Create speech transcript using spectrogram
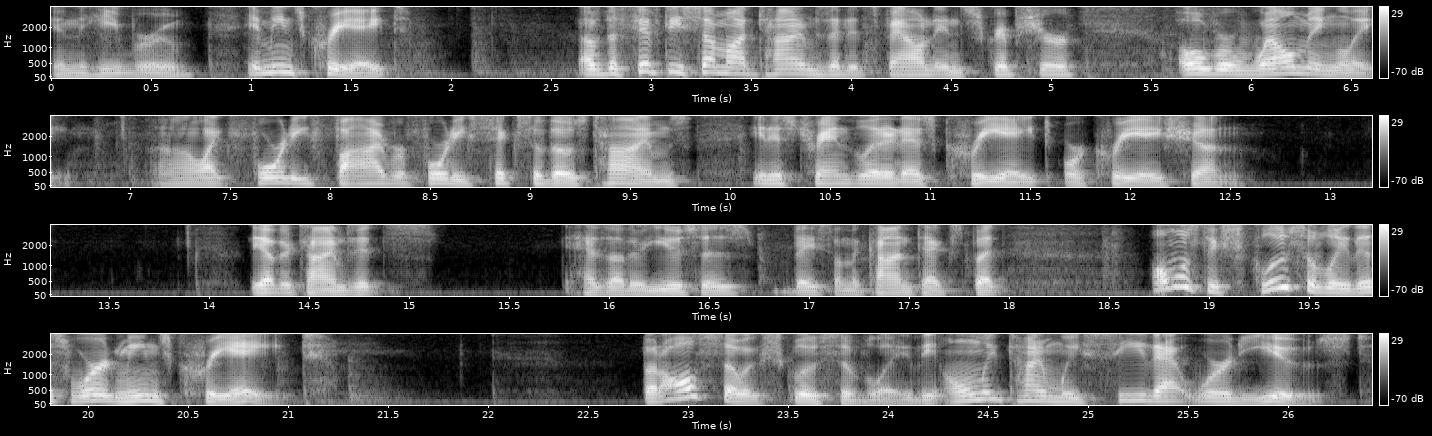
in the Hebrew. It means create. Of the 50 some odd times that it's found in Scripture, overwhelmingly, uh, like 45 or 46 of those times, it is translated as create or creation. The other times it's has other uses based on the context, but almost exclusively this word means create. But also exclusively, the only time we see that word used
